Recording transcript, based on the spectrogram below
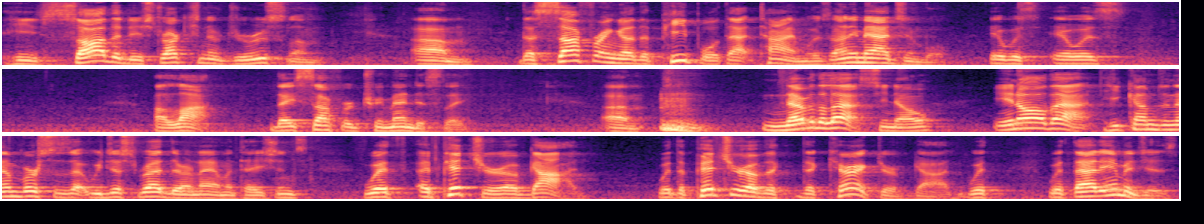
he saw the destruction of Jerusalem. Um, the suffering of the people at that time was unimaginable. It was it was a lot. They suffered tremendously. Um, nevertheless, you know, in all that, he comes in them verses that we just read there in Lamentations with a picture of God, with a picture of the, the character of God, with, with that images.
